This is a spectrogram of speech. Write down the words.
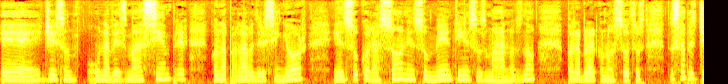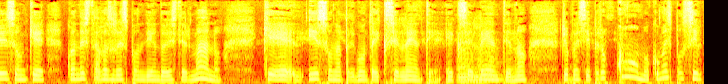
Eh, Jason, una vez más, siempre con la palabra del Señor en su corazón, en su mente y en sus manos, ¿no? Para hablar con nosotros. Tú sabes, Jason, que cuando estabas respondiendo a este hermano, que hizo una pregunta excelente, excelente, ¿no? Yo pensé, pero ¿cómo? ¿Cómo es posible?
